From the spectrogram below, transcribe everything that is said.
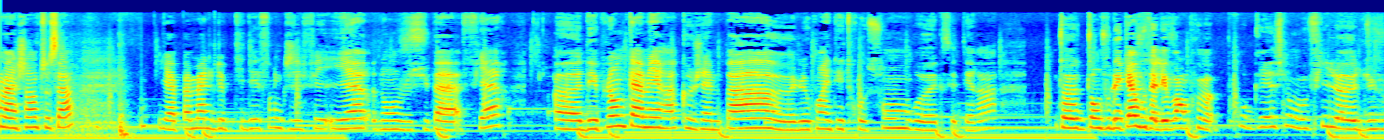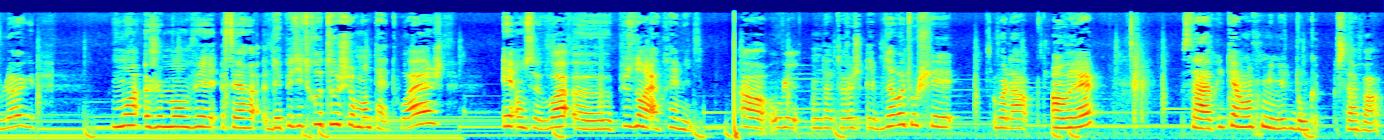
machin, tout ça. Il y a pas mal de petits dessins que j'ai fait hier dont je suis pas fière. des plans de caméra que j'aime pas, le coin était trop sombre, etc dans, tous les cas, vous allez voir un peu ma progression au fil euh, du vlog. Moi, je m'en vais faire des petites retouches sur mon tatouage et on se voit euh, plus dans l'après-midi. Ah oui, mon tatouage est bien retouché. Voilà, en vrai, ça a pris 40 minutes donc ça va.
